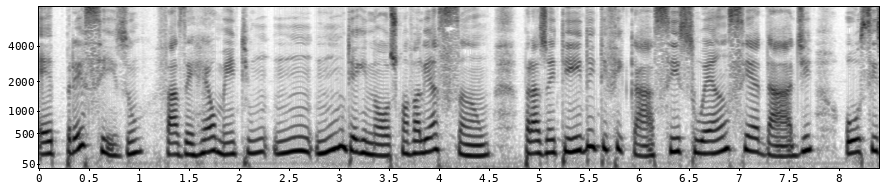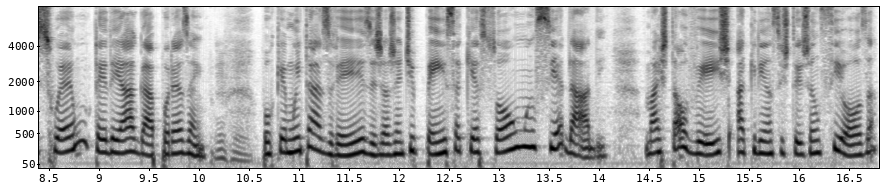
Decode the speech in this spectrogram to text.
é preciso fazer realmente um, um, um diagnóstico, uma avaliação, para a gente identificar se isso é ansiedade ou se isso é um TDAH, por exemplo. Uhum. Porque muitas vezes a gente pensa que é só uma ansiedade, mas talvez a criança esteja ansiosa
